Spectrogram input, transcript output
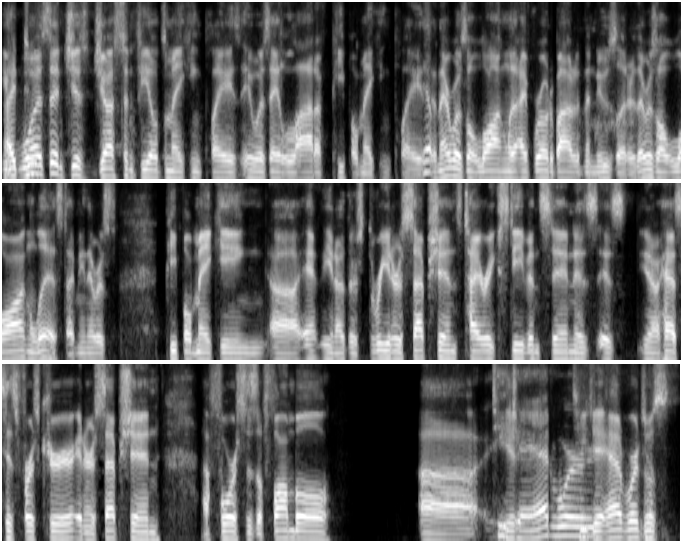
it I wasn't just Justin Fields making plays; it was a lot of people making plays, Yep. and there was a long. li- I wrote about it in the newsletter. There was a long list. I mean, there was people making, uh, you know, there's three interceptions. Tyrique Stevenson is is you know has his first career interception, uh, forces a fumble. Uh, TJ Edwards. TJ Edwards was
